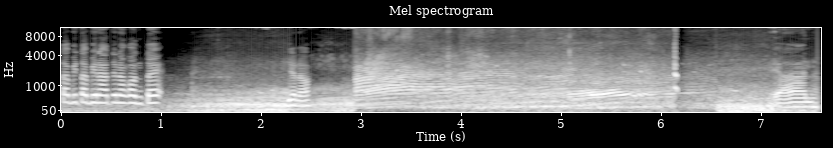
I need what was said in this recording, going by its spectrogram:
Eh, tabi-tabi natin ng konti. Yan oh. Yan.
